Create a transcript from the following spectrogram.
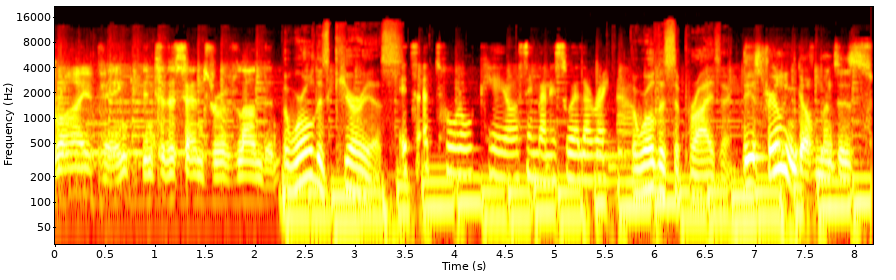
driving into the center of London. The world is curious. It's a total chaos in Venezuela right now. The world is surprising. The Australian government is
